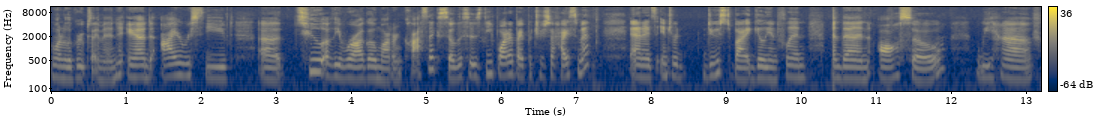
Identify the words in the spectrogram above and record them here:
one of the groups I'm in, and I received uh, two of the Virago Modern Classics. So this is Deep Water by Patricia Highsmith, and it's introduced by Gillian Flynn, and then also we have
